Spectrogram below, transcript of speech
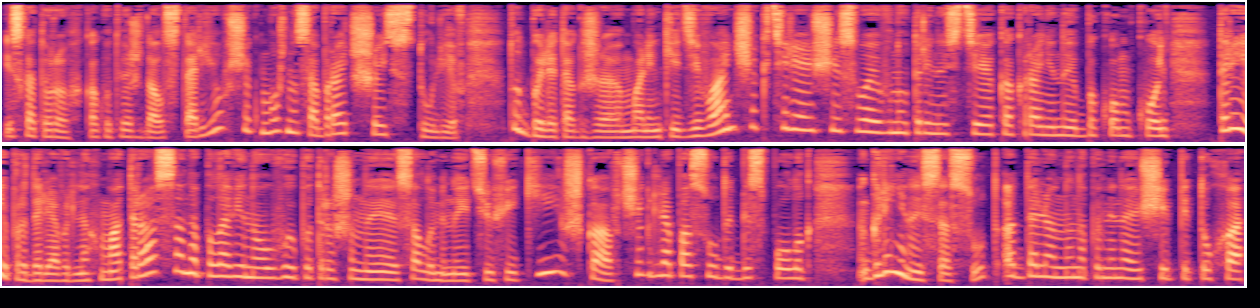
из которых, как утверждал старьевщик, можно собрать шесть стульев. Тут были также маленький диванчик, теряющий свои внутренности, как раненый быком конь, три продырявленных матраса, наполовину выпотрошенные соломенные тюфяки, шкафчик для посуды без полок, глиняный сосуд, отдаленно напоминающий петуха,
